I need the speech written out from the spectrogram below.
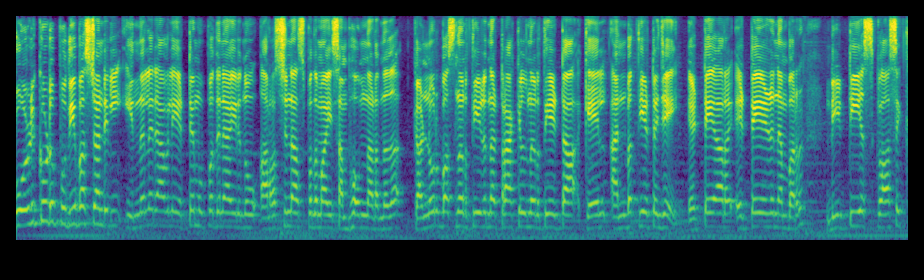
കോഴിക്കോട് പുതിയ ബസ് സ്റ്റാൻഡിൽ ഇന്നലെ രാവിലെ എട്ട് മുപ്പതിനായിരുന്നു അറസ്റ്റിനാസ്പദമായി സംഭവം നടന്നത്. കണ്ണൂർ ബസ് നിർത്തിയിടുന്ന ട്രാക്കിൽ നിർത്തിയിട്ട കെ എൽ അൻപത്തിയെട്ട് ജെ എട്ട് ആറ് എട്ട് ഏഴ് number D T S classic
